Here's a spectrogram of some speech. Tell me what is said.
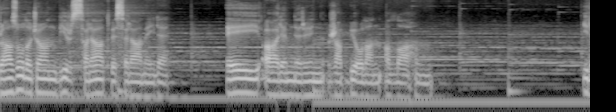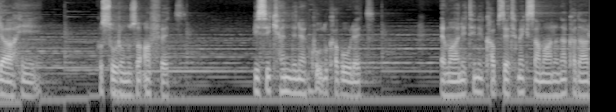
razı olacağın bir salat ve selam eyle. Ey alemlerin Rabbi olan Allah'ım! İlahi, kusurumuzu affet, bizi kendine kul kabul et, emanetini kabzetmek zamanına kadar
